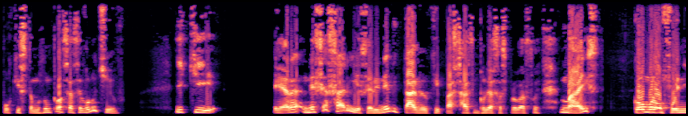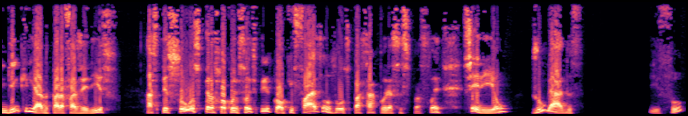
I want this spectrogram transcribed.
porque estamos num processo evolutivo. E que era necessário isso, era inevitável que passassem por essas provações. Mas, como não foi ninguém criado para fazer isso, as pessoas, pela sua condição espiritual, que fazem os outros passar por essas situações, seriam julgadas. Isso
